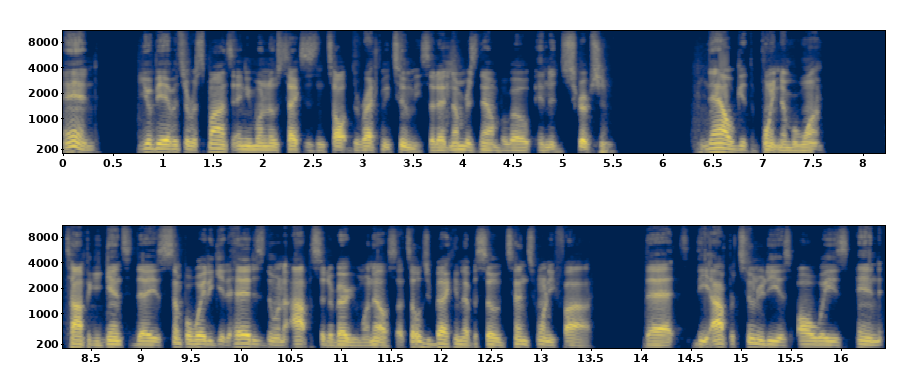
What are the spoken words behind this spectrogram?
and you'll be able to respond to any one of those texts and talk directly to me. So that number is down below in the description. Now we'll get to point number one. Topic again today is simple way to get ahead is doing the opposite of everyone else. I told you back in episode 1025 that the opportunity is always in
